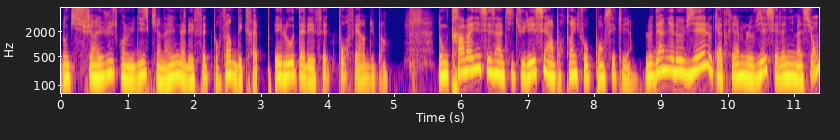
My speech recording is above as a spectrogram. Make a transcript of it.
Donc, il suffirait juste qu'on lui dise qu'il y en a une, elle est faite pour faire des crêpes et l'autre, elle est faite pour faire du pain. Donc, travailler ces intitulés, c'est important, il faut penser client. Le dernier levier, le quatrième levier, c'est l'animation.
